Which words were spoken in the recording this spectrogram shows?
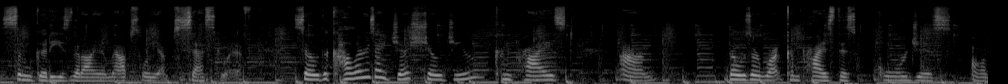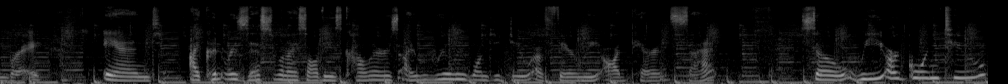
some goodies that I am absolutely obsessed with. So the colors I just showed you comprised, um, those are what comprised this gorgeous ombre. And I couldn't resist when I saw these colors. I really wanted to do a fairly odd parents set. So we are going to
